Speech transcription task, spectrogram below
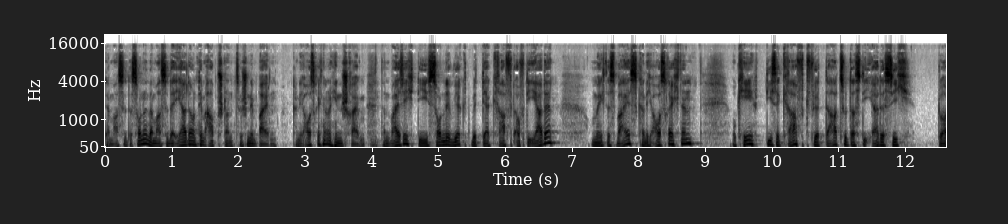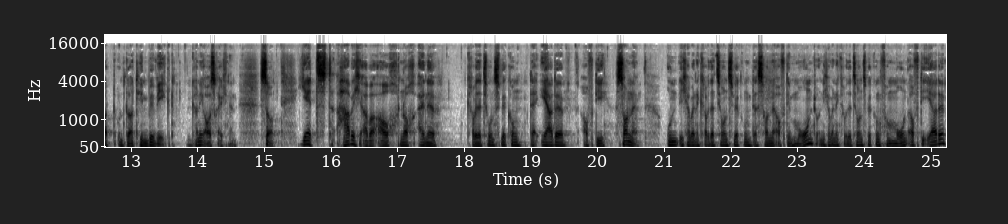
der Masse der Sonne, der Masse der Erde und dem Abstand zwischen den beiden. Kann ich ausrechnen und hinschreiben. Dann weiß ich, die Sonne wirkt mit der Kraft auf die Erde. Und wenn ich das weiß, kann ich ausrechnen, okay, diese Kraft führt dazu, dass die Erde sich dort und dorthin bewegt. Kann ich ausrechnen. So, jetzt habe ich aber auch noch eine Gravitationswirkung der Erde auf die Sonne. Und ich habe eine Gravitationswirkung der Sonne auf den Mond und ich habe eine Gravitationswirkung vom Mond auf die Erde.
